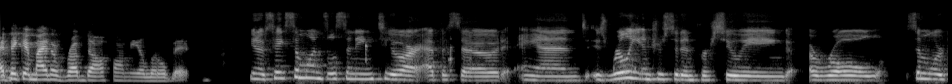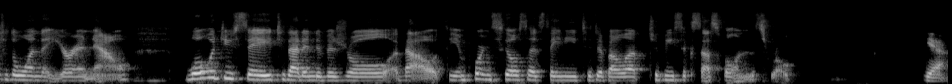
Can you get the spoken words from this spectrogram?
I think it might have rubbed off on me a little bit you know, say someone's listening to our episode and is really interested in pursuing a role similar to the one that you're in now. What would you say to that individual about the important skill sets they need to develop to be successful in this role? Yeah.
